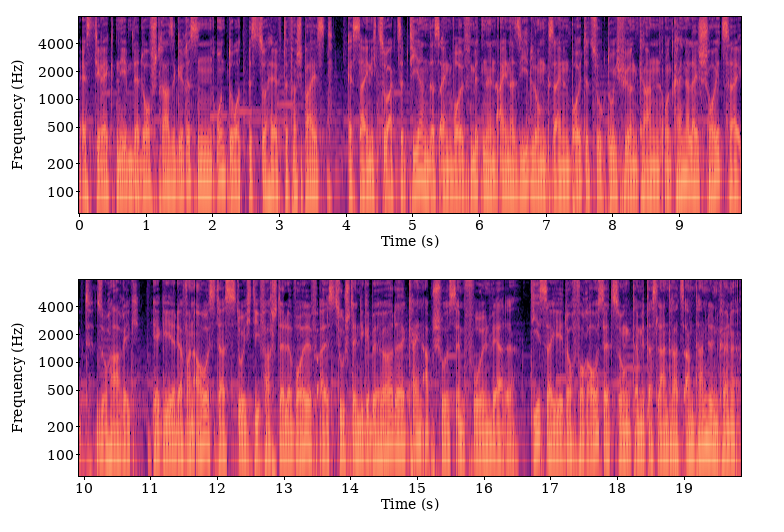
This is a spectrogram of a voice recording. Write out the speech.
es direkt neben der Dorfstraße gerissen und dort bis zur Hälfte verspeist. Es sei nicht zu akzeptieren, dass ein Wolf mitten in einer Siedlung seinen Beutezug durchführen kann und keinerlei Scheu zeigt, so Harig. Er gehe davon aus, dass durch die Fachstelle Wolf als zuständige Behörde kein Abschuss empfohlen werde. Dies sei jedoch Voraussetzung, damit das Landratsamt handeln könne.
